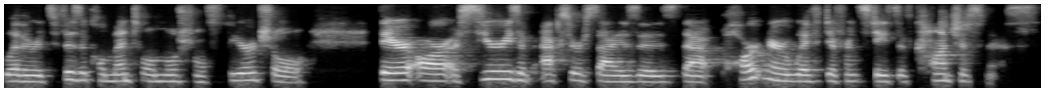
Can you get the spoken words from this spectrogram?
whether it's physical, mental, emotional, spiritual, there are a series of exercises that partner with different states of consciousness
